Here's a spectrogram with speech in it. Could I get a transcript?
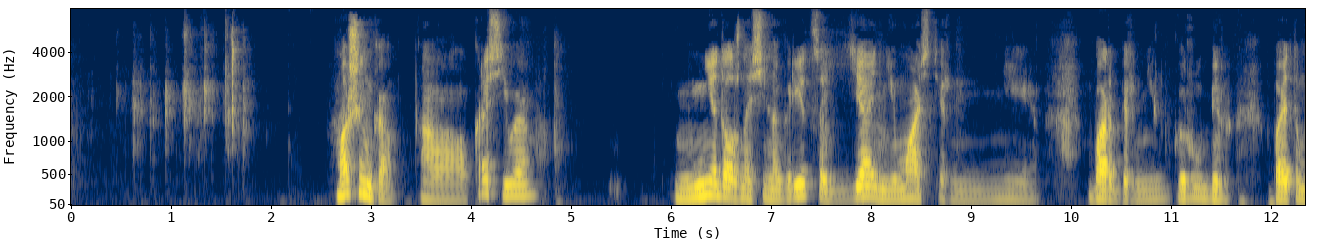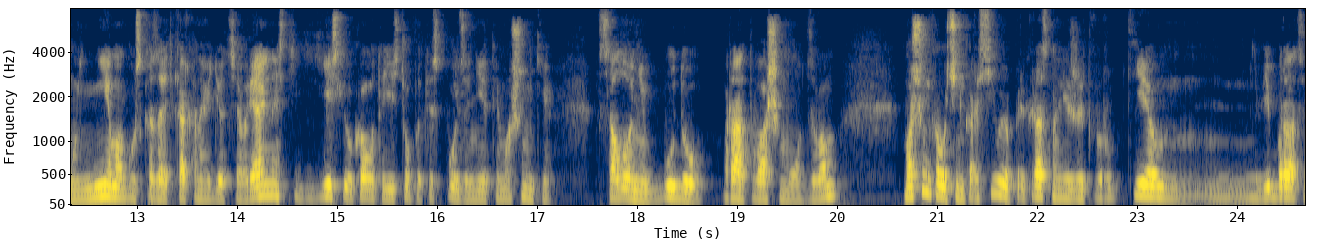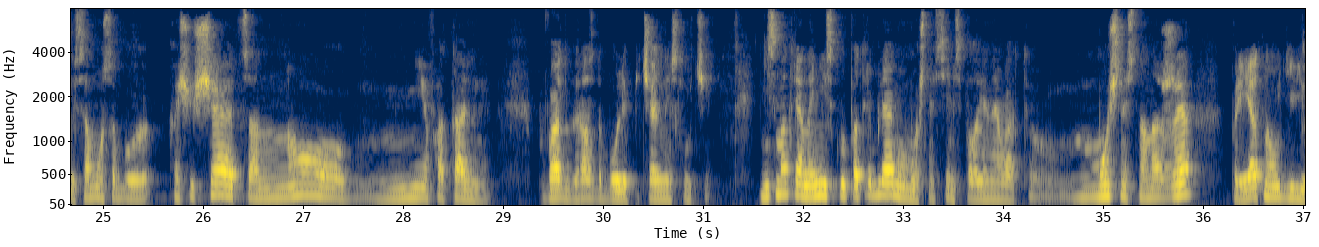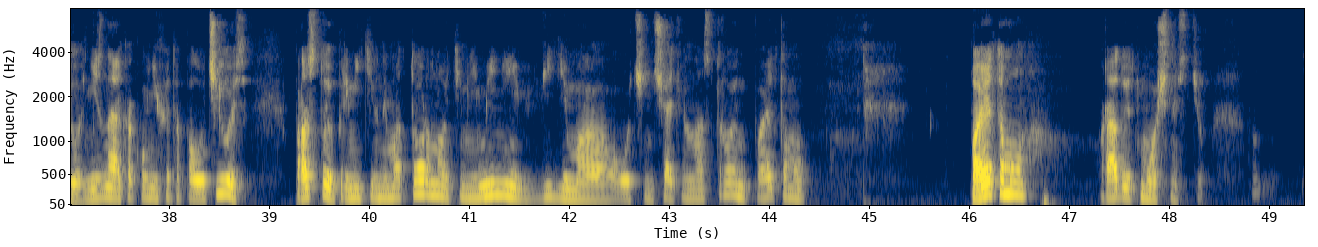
машинка а, красивая, не должна сильно греться. Я не мастер, не барбер, не грубер поэтому не могу сказать, как она ведет себя в реальности. Если у кого-то есть опыт использования этой машинки в салоне, буду рад вашим отзывам. Машинка очень красивая, прекрасно лежит в руке, вибрации само собой ощущаются, но не фатальные. Бывают гораздо более печальные случаи. Несмотря на низкую потребляемую мощность 7,5 Вт, мощность на ноже приятно удивила. Не знаю, как у них это получилось. Простой примитивный мотор, но тем не менее, видимо, очень тщательно настроен, поэтому, поэтому радует мощностью.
